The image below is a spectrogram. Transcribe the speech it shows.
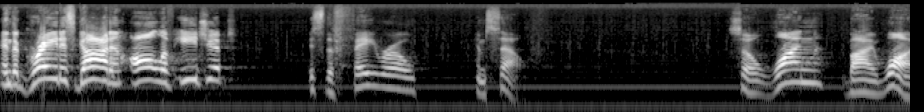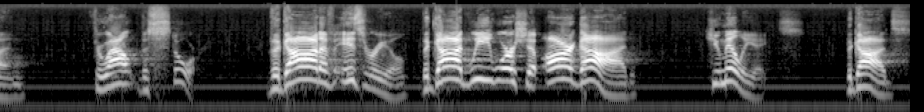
And the greatest God in all of Egypt is the Pharaoh himself. So, one by one, throughout the story, the God of Israel, the God we worship, our God, humiliates the gods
